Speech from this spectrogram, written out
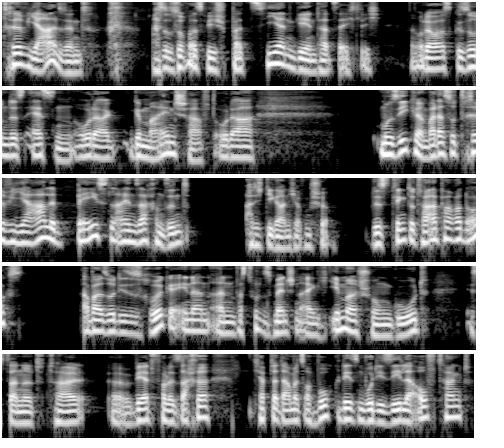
trivial sind, also sowas wie spazieren gehen tatsächlich oder was gesundes Essen oder Gemeinschaft oder Musik hören, weil das so triviale Baseline-Sachen sind, hatte ich die gar nicht auf dem Schirm. Das klingt total paradox, aber so dieses Rückerinnern an, was tut uns Menschen eigentlich immer schon gut, ist dann eine total äh, wertvolle Sache. Ich habe da damals auch ein Buch gelesen, wo die Seele auftankt.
